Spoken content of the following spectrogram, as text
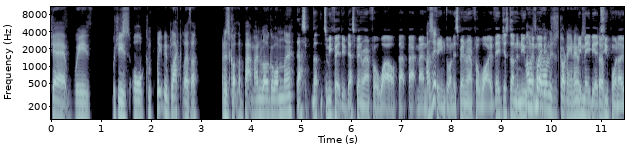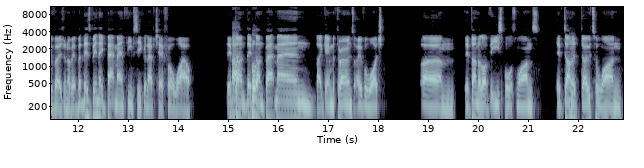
chair with which is all completely black leather and it's got the Batman logo on there. That's that- to be fair, dude. That's been around for a while. That Batman Has themed one. It's been around for a while. If they've just done a new Oh, one, I it it be, only just got announced. it may be a so- 2.0 version of it. But there's been a Batman themed Secret Lab chair for a while. They've Ah, done they've but- done Batman, like Game of Thrones, Overwatch. Um, they've done a lot of the esports ones. They've done Hmm. a Dota one.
